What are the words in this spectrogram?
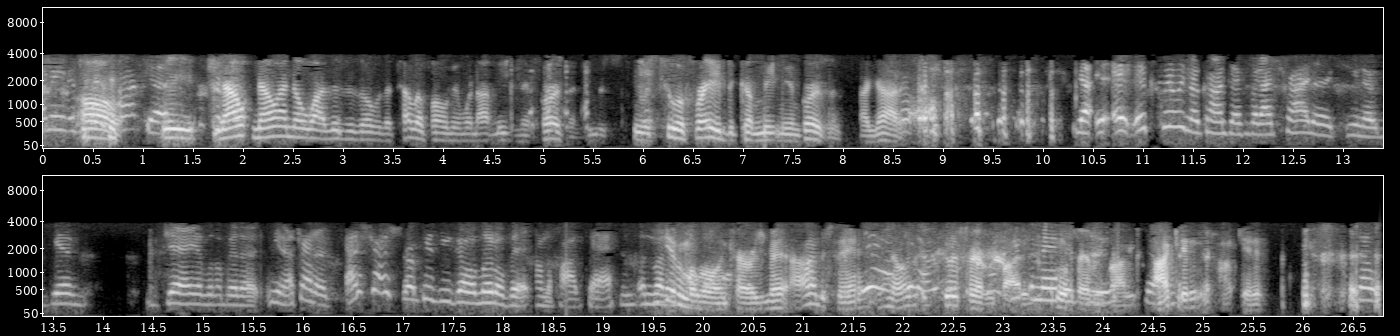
I mean, it's Oh, a. See, now now I know why this is over the telephone and we're not meeting in person. He was he was too afraid to come meet me in person. I got it. yeah, it, it, it's clearly no contest, but I try to, you know, give Jay a little bit of, you know, I try to, I just try to stroke his ego a little bit on the podcast and, and let Give him a little that. encouragement. I understand. Yeah, you know, you know, it's good for everybody. It's good for due, everybody. so- I get it. I get it. So,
